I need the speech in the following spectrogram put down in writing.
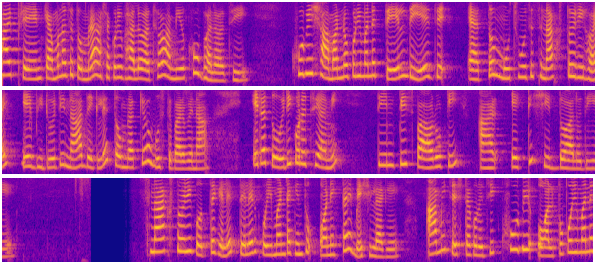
হাই ফ্রেন্ড, কেমন আছো তোমরা? আশা করি ভালো আছো, আমিও খুব ভালো আছি। খুবই সামান্য পরিমাণে তেল দিয়ে যে এত মুচমুচে স্ন্যাক্স তৈরি হয়, এই ভিডিওটি না দেখলে তোমরা কেউ বুঝতে পারবে না। এটা তৈরি করেছি আমি তিন পিস পাউরুটি আর একটি সিদ্ধ আলু দিয়ে। স্ন্যাক্স তৈরি করতে গেলে তেলের পরিমাণটা কিন্তু অনেকটাই বেশি লাগে। আমি চেষ্টা করেছি খুবই অল্প পরিমাণে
